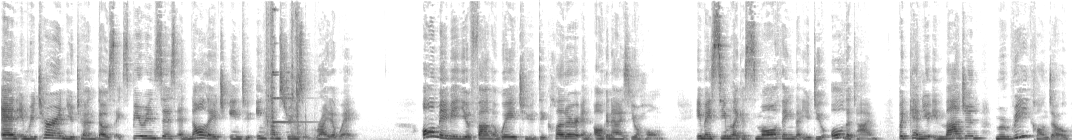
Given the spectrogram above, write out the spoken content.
And in return, you turn those experiences and knowledge into income streams right away. Or maybe you found a way to declutter and organize your home. It may seem like a small thing that you do all the time, but can you imagine Marie Kondo,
